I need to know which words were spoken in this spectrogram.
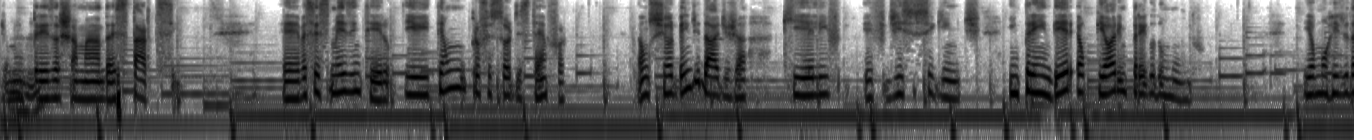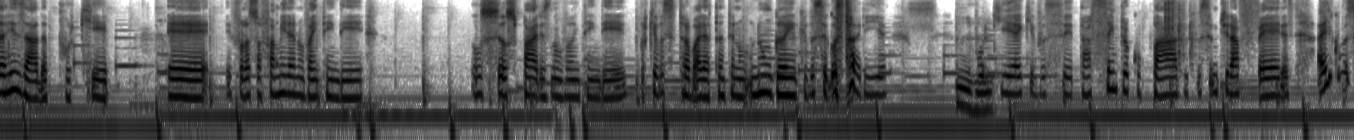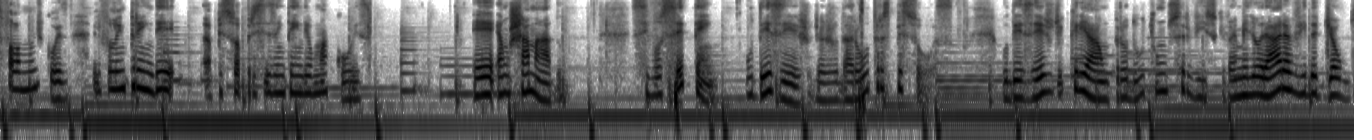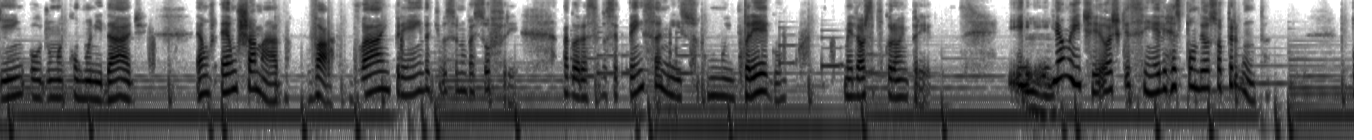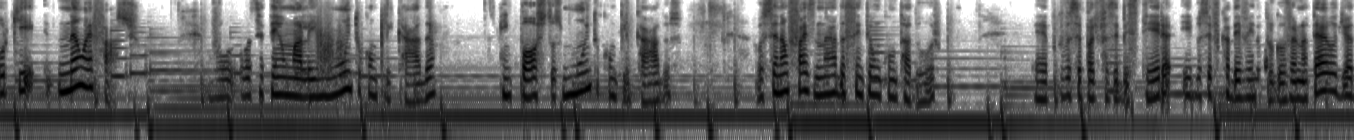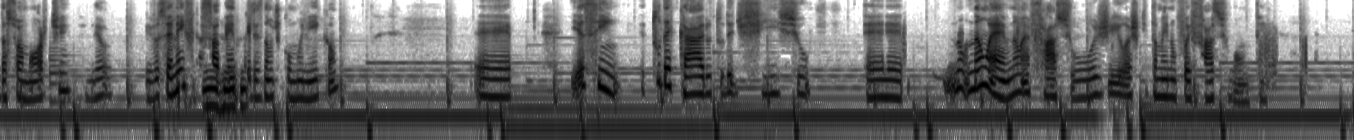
de uma uhum. empresa chamada Startse. É, vai ser esse mês inteiro. E tem um professor de Stanford, é um senhor bem de idade já, que ele, ele disse o seguinte: empreender é o pior emprego do mundo. E eu morri de dar risada, porque é, ele falou: sua família não vai entender, os seus pares não vão entender porque você trabalha tanto e não, não ganha o que você gostaria. Uhum. Porque é que você está sempre ocupado, que você não tira férias. Aí ele começou a falar um monte de coisa. Ele falou: empreender, a pessoa precisa entender uma coisa. É, é um chamado. Se você tem o desejo de ajudar outras pessoas, o desejo de criar um produto ou um serviço que vai melhorar a vida de alguém ou de uma comunidade, é um, é um chamado. Vá, vá, empreenda que você não vai sofrer. Agora, se você pensa nisso como um emprego, melhor você procurar um emprego. E, e realmente, eu acho que sim, ele respondeu a sua pergunta. Porque não é fácil. Você tem uma lei muito complicada, impostos muito complicados. Você não faz nada sem ter um contador, é, porque você pode fazer besteira e você fica devendo para o governo até o dia da sua morte, entendeu? E você nem fica uhum. sabendo que eles não te comunicam. É, e assim, tudo é caro, tudo é difícil. É, não, não é, não é fácil hoje. Eu acho que também não foi fácil ontem.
